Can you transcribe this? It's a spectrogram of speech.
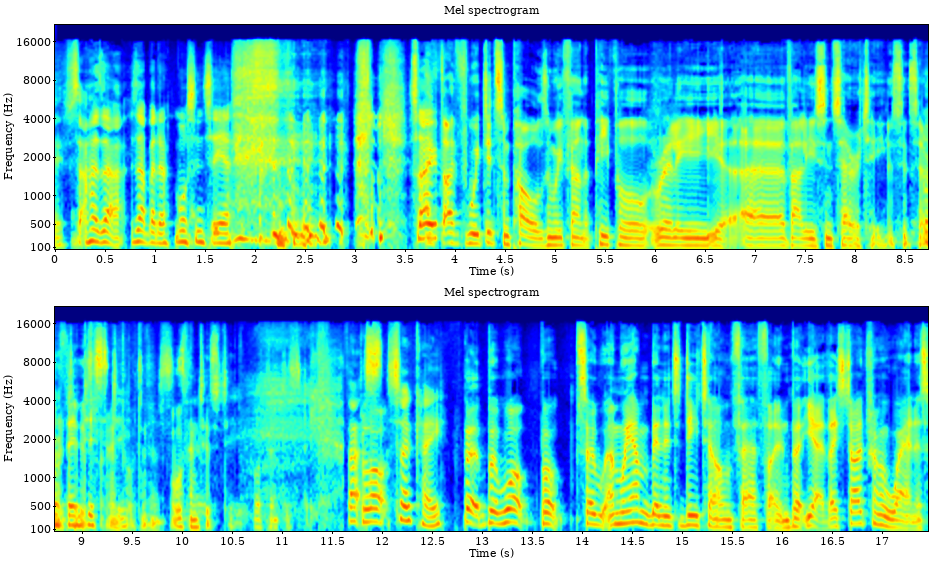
go. So, how's that? Is that better? More sincere? so, I've, I've, we did some polls and we found that people really uh, value sincerity. Sincerity is very Authenticity. important. Authenticity. authenticity. That's Blot. okay. But but what but so and we haven't been into detail on Fairphone, but yeah, they started from awareness.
